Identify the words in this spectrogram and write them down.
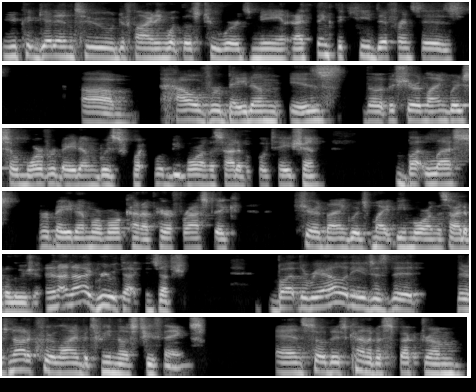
you could get into defining what those two words mean. And I think the key difference is um, how verbatim is the, the shared language. So more verbatim was what would be more on the side of a quotation, but less verbatim or more kind of paraphrastic shared language might be more on the side of allusion. And, and I agree with that conception. But the reality is, is that there's not a clear line between those two things. And so there's kind of a spectrum,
